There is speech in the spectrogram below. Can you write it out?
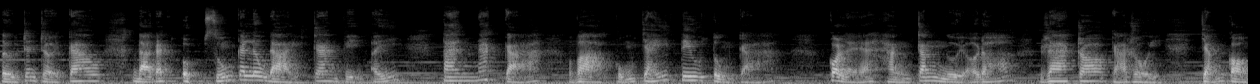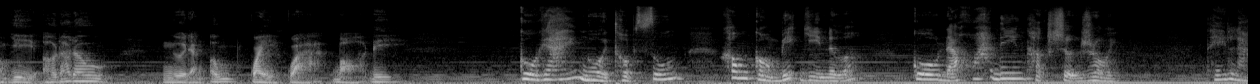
từ trên trời cao đã đánh ụp xuống cái lâu đài trang viện ấy, tan nát cả và cũng cháy tiêu tùng cả. Có lẽ hàng trăm người ở đó ra tro cả rồi, chẳng còn gì ở đó đâu người đàn ông quầy quả bỏ đi Cô gái ngồi thụp xuống, không còn biết gì nữa. Cô đã hóa điên thật sự rồi. Thế là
